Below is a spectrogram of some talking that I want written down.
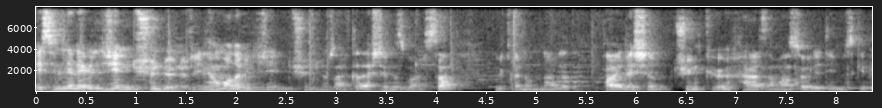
esinlenebileceğini düşündüğünüz, ilham alabileceğini düşündüğünüz arkadaşlarınız varsa lütfen onlarla da paylaşın. Çünkü her zaman söylediğimiz gibi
